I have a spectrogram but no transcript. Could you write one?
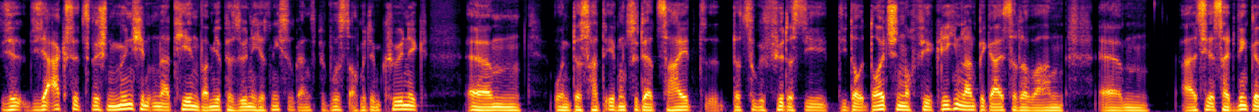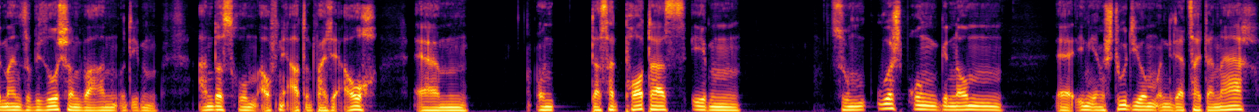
diese, diese Achse zwischen München und Athen war mir persönlich jetzt nicht so ganz bewusst, auch mit dem König. Ähm, und das hat eben zu der Zeit äh, dazu geführt, dass die, die Deutschen noch viel Griechenland begeisterter waren, ähm, als sie es seit Winkelmann sowieso schon waren und eben andersrum auf eine Art und Weise auch. Ähm, und das hat Portas eben zum Ursprung genommen äh, in ihrem Studium und in der Zeit danach,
